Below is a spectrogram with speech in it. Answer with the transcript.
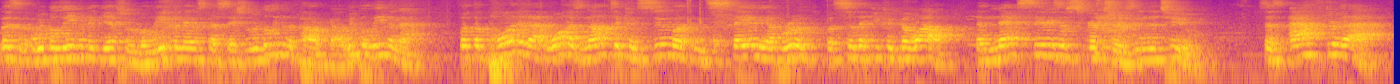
Listen, we believe in the gifts, we believe in the manifestation, we believe in the power of God. We believe in that. But the point of that was not to consume it and stay in the upper room, but so that you could go out. The next series of scriptures in the two says, after that,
